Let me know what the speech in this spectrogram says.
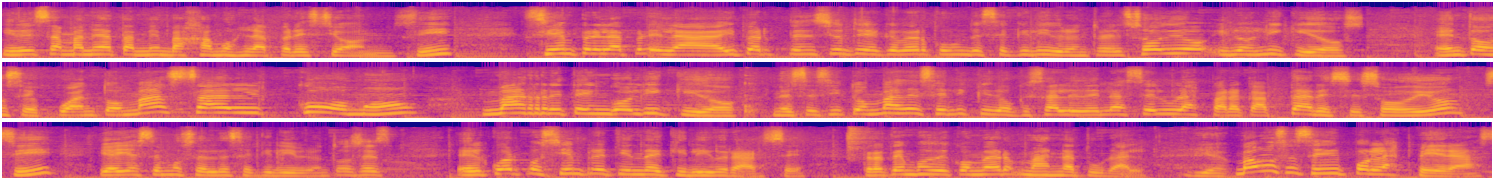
y de esa manera también bajamos la presión, ¿sí? Siempre la, la hipertensión tiene que ver con un desequilibrio entre el sodio y los líquidos. Entonces, cuanto más sal como, más retengo líquido. Necesito más de ese líquido que sale de las células para captar ese sodio, ¿sí? Y ahí hacemos el desequilibrio. Entonces, el cuerpo siempre tiende a equilibrarse. Tratemos de comer más natural. Bien. Vamos a seguir por las peras.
